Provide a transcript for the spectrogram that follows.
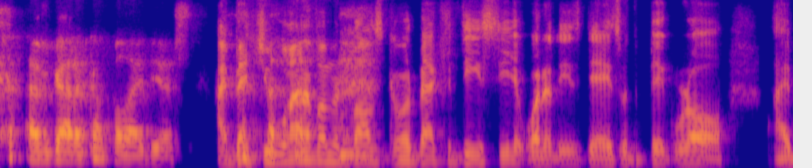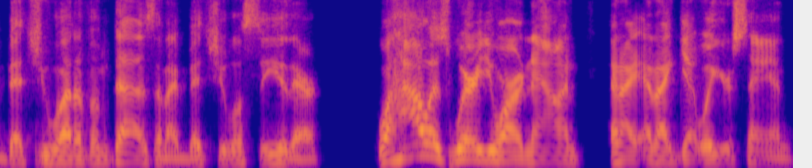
I've got a couple ideas. I bet you one of them involves going back to DC at one of these days with a big role. I bet you one of them does. And I bet you we'll see you there. Well, how is where you are now? And and I and I get what you're saying.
